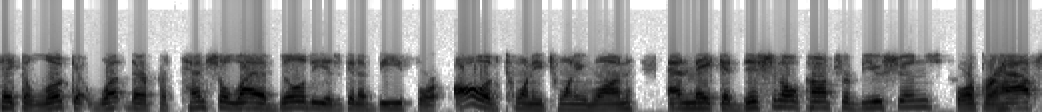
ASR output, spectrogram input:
take a look at what their potential liability is going to be for all of 2021, and make additional contributions or perhaps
